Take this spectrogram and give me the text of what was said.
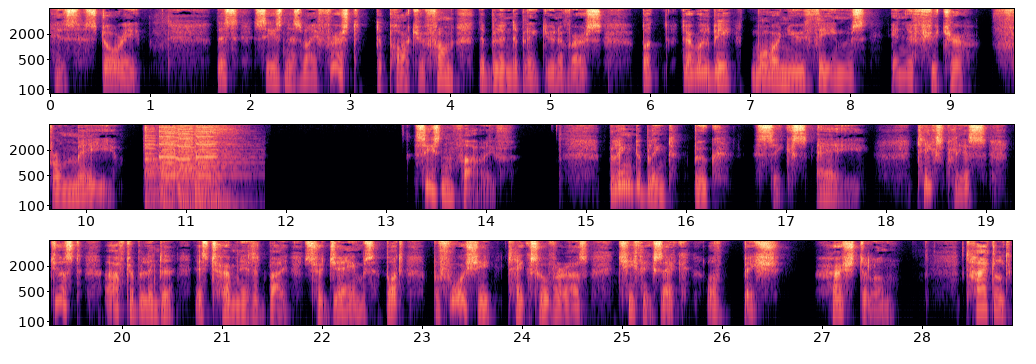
his story. This season is my first departure from the Belinda Blake universe, but there will be more new themes in the future from me. Season 5 Belinda Blinked Book 6A takes place just after Belinda is terminated by Sir James, but before she takes over as chief exec of Bish Herstellung. Titled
